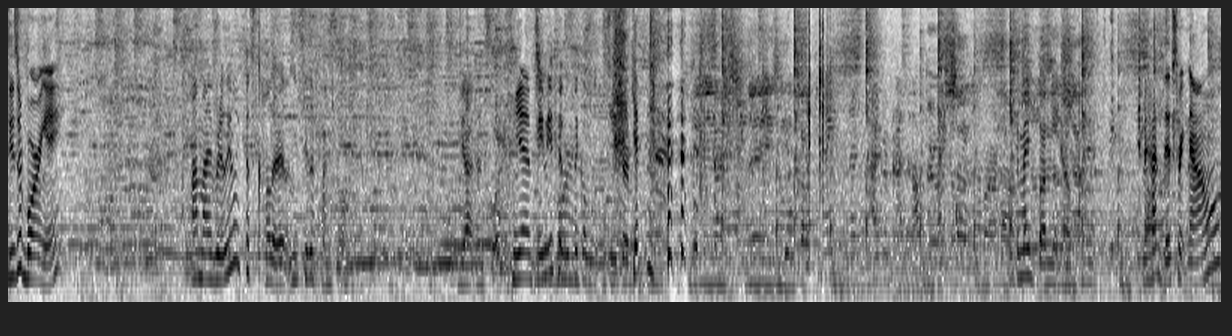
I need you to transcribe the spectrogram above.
These are boring, eh? Um, I really like this color. Let me see the frontal. Yeah, it's boring. Yeah, it's Maybe too if it was like a deeper. Look at my bummy outfit. And I had this right now.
